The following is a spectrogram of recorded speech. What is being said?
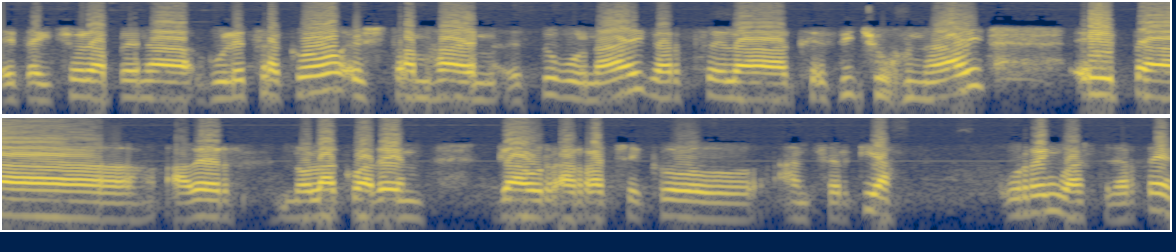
eta itxorapena guretzako, Stamheim ez dugu nahi, gartzelak ez ditugu nahi, eta, a ber, nolakoa den gaur arratzeko antzerkia. Urrengo azte arte.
